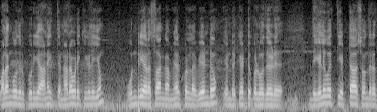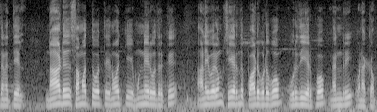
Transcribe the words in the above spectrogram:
வழங்குவதற்குரிய அனைத்து நடவடிக்கைகளையும் ஒன்றிய அரசாங்கம் மேற்கொள்ள வேண்டும் என்று கேட்டுக்கொள்வதோடு இந்த எழுபத்தி எட்டாம் சுதந்திர தினத்தில் நாடு சமத்துவத்தை நோக்கி முன்னேறுவதற்கு அனைவரும் சேர்ந்து பாடுபடுவோம் உறுதியேற்போம். நன்றி வணக்கம்.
